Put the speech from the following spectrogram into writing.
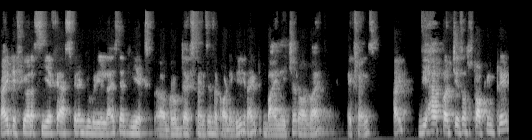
right? If you are a CFA aspirant, you realize that we uh, group the expenses accordingly, right? By nature or by expense, right? We have purchase of stock in trade.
